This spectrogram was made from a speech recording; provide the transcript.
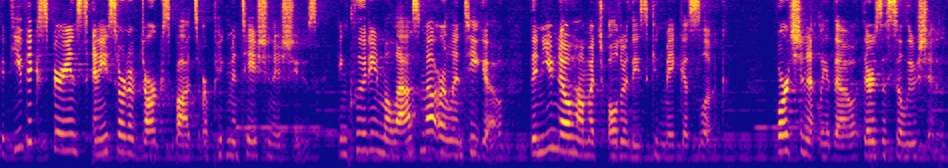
If you've experienced any sort of dark spots or pigmentation issues, including melasma or lentigo, then you know how much older these can make us look. Fortunately though, there's a solution.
